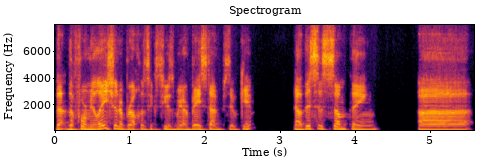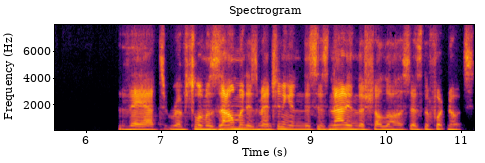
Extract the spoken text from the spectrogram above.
The, the formulation of brachos, excuse me, are based on psukim. Now, this is something uh, that Rav Shlomo Zalman is mentioning, and this is not in the Shalos as the footnotes.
